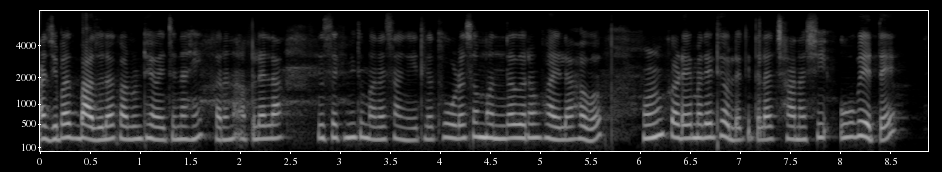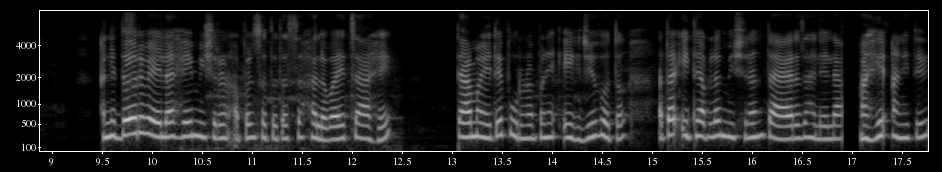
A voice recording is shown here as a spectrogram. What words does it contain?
अजिबात बाजूला काढून ठेवायचं नाही कारण आपल्याला जसं की मी तुम्हाला सांगितलं थोडंसं मंद गरम व्हायला हवं. म्हणून कढईमध्ये ठेवलं की त्याला छान अशी ऊब येते. आणि दरवेळेला हे मिश्रण आपण सतत असं हलवायचं आहे. त्यामुळे ते पूर्णपणे एकजीव होतं. आता इथे आपलं मिश्रण तयार झालेलं आहे आणि ते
